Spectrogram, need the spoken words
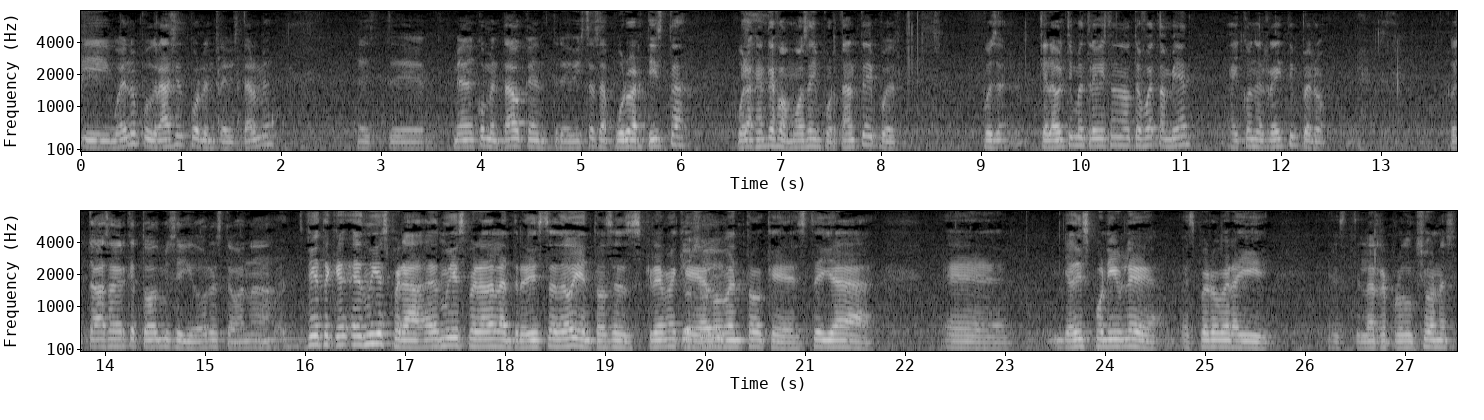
Y bueno, pues gracias por entrevistarme. Este, me han comentado que entrevistas a puro artista, pura gente famosa, importante, pues, pues que la última entrevista no te fue tan bien, ahí con el rating, pero ahorita vas a ver que todos mis seguidores te van a... Fíjate que es muy esperada, es muy esperada la entrevista de hoy, entonces créeme que soy... al momento que esté ya, eh, ya disponible, espero ver ahí este, las reproducciones.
